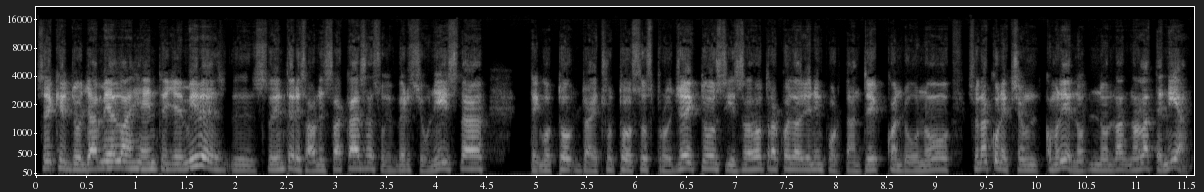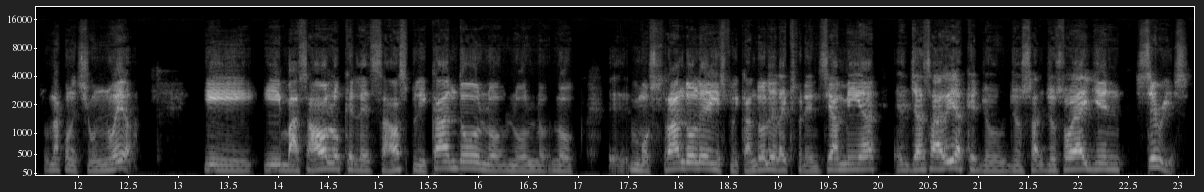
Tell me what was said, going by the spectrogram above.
Sé que yo llamé a la gente y dije, mire, es- estoy interesado en esta casa, soy inversionista, tengo to- ya he hecho todos estos proyectos y esa es otra cosa bien importante cuando uno, es una conexión, como dije, no, no, la- no la tenía, es una conexión nueva. Y, y basado en lo que le estaba explicando, lo, lo, lo, lo, eh, mostrándole y explicándole la experiencia mía, él ya sabía que yo, yo, yo soy alguien serious.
